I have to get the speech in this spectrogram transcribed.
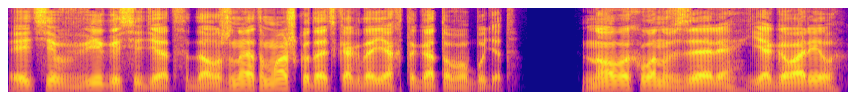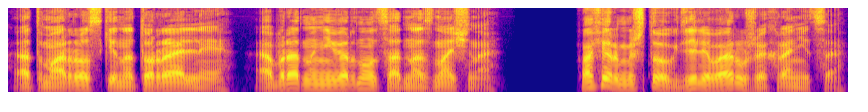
Эти в Виго сидят, должны отмашку дать, когда яхта готова будет. Новых вон взяли, я говорил, отморозки натуральные. Обратно не вернуться однозначно. «По ферме что, где левое оружие хранится?»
